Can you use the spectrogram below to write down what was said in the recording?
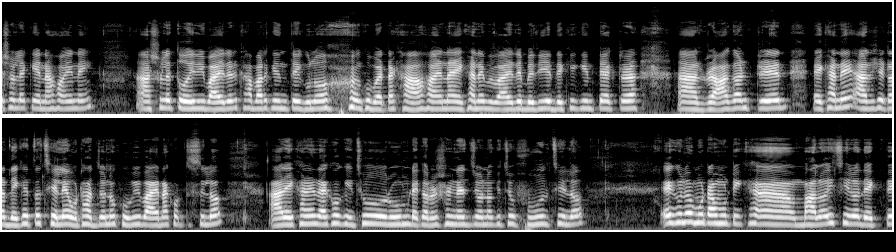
আসলে কেনা হয় নাই। আসলে তৈরি বাইরের খাবার কিন্তু এগুলো খুব একটা খাওয়া হয় না। এখানে বাইরে বেরিয়ে দেখি কিন্তু একটা ড্রাগন ট্রেন এখানে। আর সেটা দেখে তো ছেলে ওঠার জন্য খুবই বায়না করতেছিল। আর এখানে দেখো কিছু রুম ডেকোরেশনের জন্য কিছু ফুল ছিল। এগুলো মোটামুটি ভালোই ছিল দেখতে।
